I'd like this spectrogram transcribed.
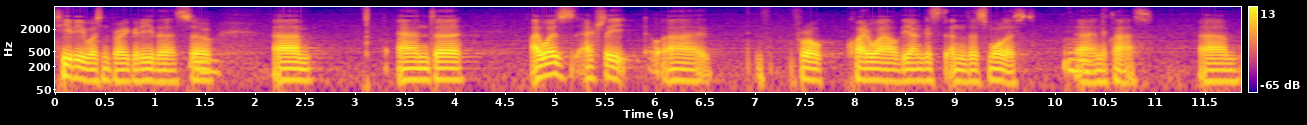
TV wasn't very good either. So, um, and uh, I was actually, uh, for quite a while, the youngest and the smallest uh, in the class. Um,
